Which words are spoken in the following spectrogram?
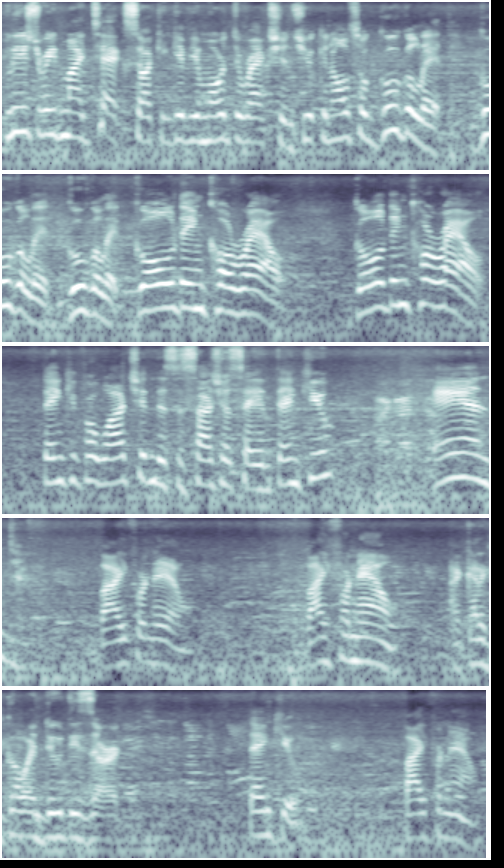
Please read my text so I can give you more directions. You can also Google it. Google it. Google it. Golden Corral. Golden Corral. Thank you for watching. This is Sasha saying thank you. And bye for now. Bye for now. I gotta go and do dessert. Thank you. Bye for now.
